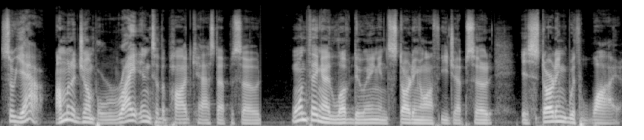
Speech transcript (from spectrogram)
So, yeah, I'm going to jump right into the podcast episode. One thing I love doing and starting off each episode is starting with why.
